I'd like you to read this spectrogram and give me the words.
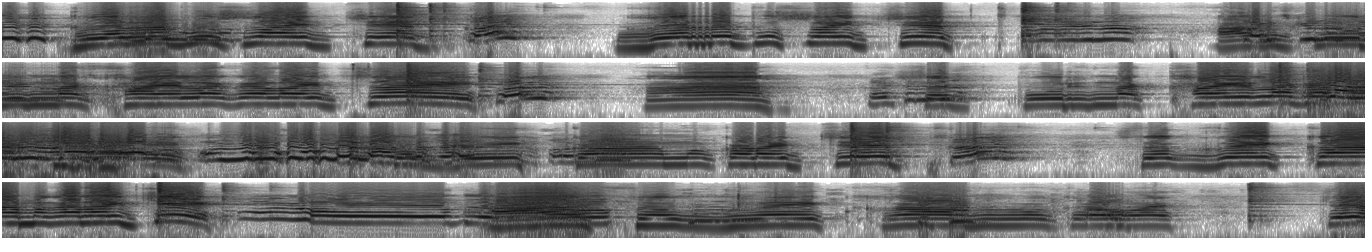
ते घर पुसायचे काय? घर पुसायचे पोरींना खायला काढायचंय काय? हा. काय पोरींना खायला सगळे काम करायचे. काय? सगळे काम करायचे हा सगळे काम करायचे.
